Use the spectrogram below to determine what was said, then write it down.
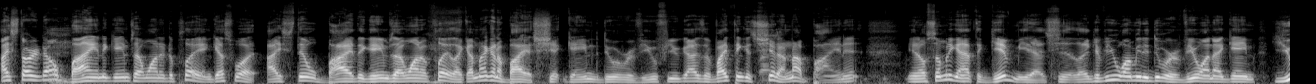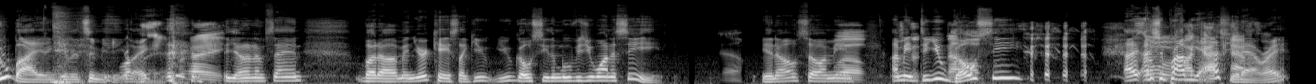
I started out buying the games I wanted to play, and guess what? I still buy the games I want to play. Like, I'm not gonna buy a shit game to do a review for you guys. If I think it's shit, I'm not buying it. You know, somebody gonna have to give me that shit. Like, if you want me to do a review on that game, you buy it and give it to me. Right, like, right. you know what I'm saying? But um, in your case, like you, you go see the movies you want to see. Yeah. You know, so I mean, Well, I mean, do you no. go see? I, I should of 'em I probably ask you that, to. right?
